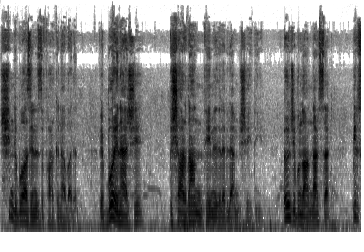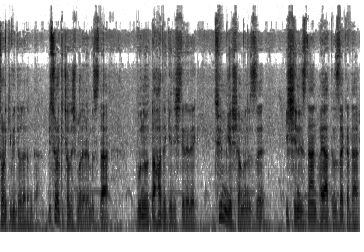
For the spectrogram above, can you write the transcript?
Şimdi bu hazinenizi farkına varın. Ve bu enerji dışarıdan temin edilebilen bir şey değil. Önce bunu anlarsak bir sonraki videolarımda, bir sonraki çalışmalarımızda bunu daha da geliştirerek tüm yaşamınızı işinizden hayatınıza kadar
